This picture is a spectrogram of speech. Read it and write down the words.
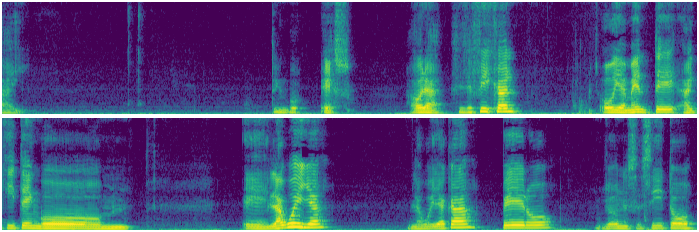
ahí. Tengo eso. Ahora, si se fijan, obviamente aquí tengo mm, eh, la huella, la huella acá, pero yo necesito,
